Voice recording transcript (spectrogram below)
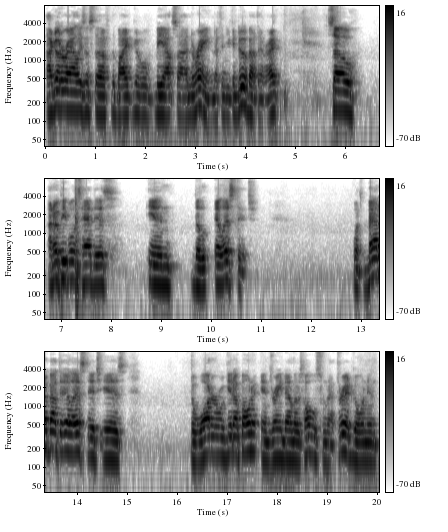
I go to rallies and stuff, the bike will be outside in the rain. Nothing you can do about that, right? So I know people has had this in the LS stitch. What's bad about the LS stitch is the water will get up on it and drain down those holes from that thread going in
